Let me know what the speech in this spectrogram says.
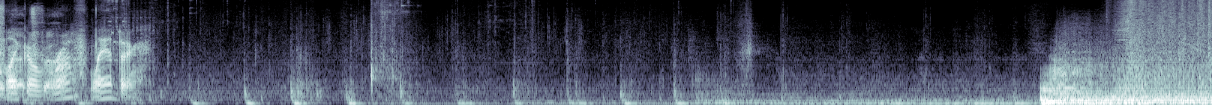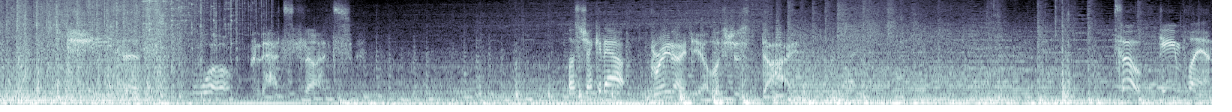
Looks like a found. rough landing. Whoa, that's nuts. Let's check it out. Great idea. Let's just die. So, game plan.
